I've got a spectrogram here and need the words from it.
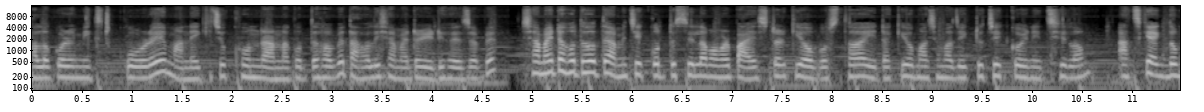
ভালো করে মিক্সড করে মানে কিছুক্ষণ রান্না করতে হবে তাহলে সামাইটা রেডি হয়ে যাবে। সামাইটা হতে হতে আমি চেক করতেছিলাম আমার পায়েসটার কি অবস্থা, এটাকেও মাঝে মাঝে একটু চেক করে নিচ্ছিলাম। আজকে একদম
